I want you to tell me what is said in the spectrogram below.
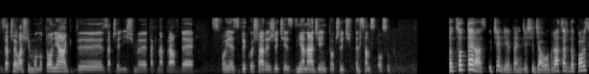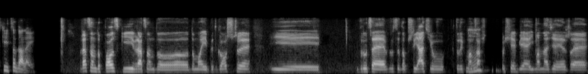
zaczęła się monotonia, gdy zaczęliśmy tak naprawdę swoje zwykłe szare życie z dnia na dzień toczyć w ten sam sposób. To co teraz u ciebie będzie się działo? Wracasz do Polski i co dalej? Wracam do Polski, wracam do, do mojej Bydgoszczy i wrócę, wrócę do przyjaciół, których mam Mhm. zawsze do siebie i mam nadzieję, że,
